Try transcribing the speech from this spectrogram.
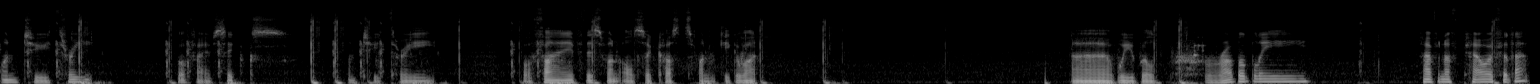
One, two, three, four, five, six. One, two, three, four, five. This one also costs one gigawatt. Uh, we will probably have enough power for that.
